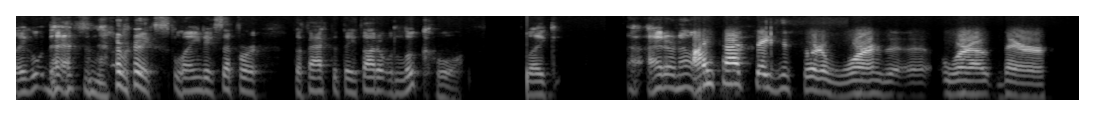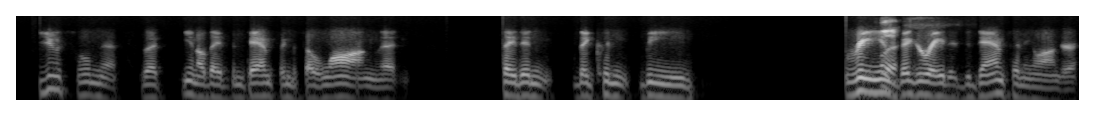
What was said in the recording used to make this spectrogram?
Like that's never explained except for the fact that they thought it would look cool. Like, I, I don't know. I thought they just sort of wore the wore out their usefulness that you know they've been dancing so long that they didn't they couldn't be reinvigorated to dance any longer.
